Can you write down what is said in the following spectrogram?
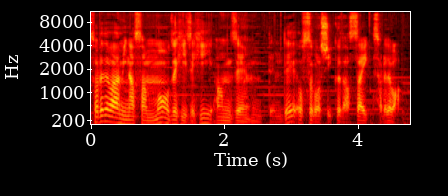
それでは皆さんもぜひぜひ安全運転でお過ごしください。それでは。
